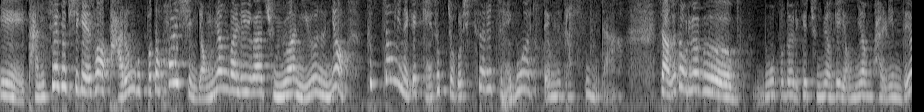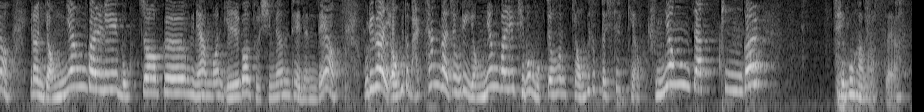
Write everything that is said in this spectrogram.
이 단체 급식에서 다른 것보다 훨씬 영양 관리가 중요한 이유는요. 특정인에게 계속적으로 식사를 제공하기 때문에 그렇습니다. 자, 그래서 우리가 그 무엇보다 이렇게 중요한 게 영양 관리인데요. 이런 영양 관리의 목적은 그냥 한번 읽어 두시면 되는데요. 우리가 여기도 마찬가지 우리 영양 관리 기본 목적은 여기서부터 시작해요. 균형 잡힌 걸 제공함으로써요.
